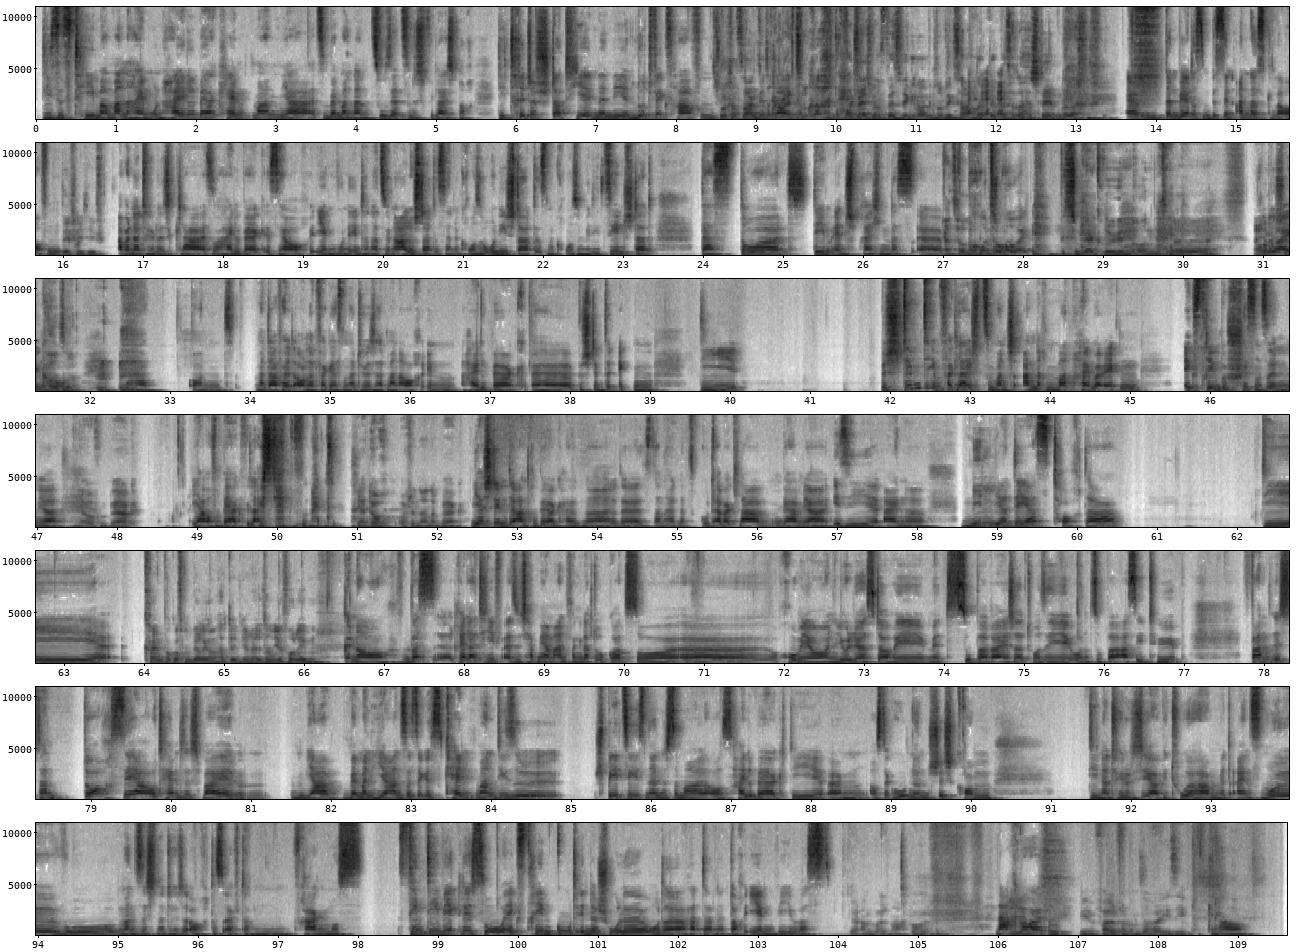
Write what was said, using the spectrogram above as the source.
dieses Thema Mannheim und Heidelberg kennt man, ja. Also wenn man dann zusätzlich vielleicht noch die dritte Stadt hier in der Nähe, Ludwigshafen, ich wollte gerade sagen, mit reingebracht hätte. Vergleichen wir uns deswegen immer mit Ludwigshafen, damit wir besser dastehen, oder? Ähm, dann wäre das ein bisschen anders gelaufen. Definitiv. Aber natürlich, klar, also Heidelberg ist ja auch irgendwo eine internationale Stadt, ist ja eine große Unistadt, ist eine große Medizinstadt dass dort dementsprechend das äh, Brutto... Ein bisschen mehr Grün und äh, Bruttoeinkommen. Ja, und man darf halt auch nicht vergessen, natürlich hat man auch in Heidelberg äh, bestimmte Ecken, die bestimmt im Vergleich zu manch anderen Mannheimer Ecken extrem beschissen sind, ja. Ja, auf dem Berg. Ja, auf dem Berg vielleicht jetzt. ja, doch, auf den anderen Berg. Ja, stimmt, der andere Berg halt, ne? Der ist dann halt nicht so gut. Aber klar, wir haben ja Izzy, eine Milliardärstochter, die keinen Bock auf den Werdegang hat, den ihre Eltern ihr vorleben. Genau, was relativ, also ich habe mir am Anfang gedacht, oh Gott, so äh, Romeo und Julia Story mit superreicher Tussi und super assi Typ, fand ich dann doch sehr authentisch, weil, ja, wenn man hier ansässig ist, kennt man diese Spezies, nenne ich sie mal, aus Heidelberg, die ähm, aus der gehobenen Schicht kommen, die natürlich ihr Abitur haben mit 1-0, wo man sich natürlich auch des Öfteren fragen muss, sind die wirklich so extrem gut in der Schule oder hat da nicht doch irgendwie was der Anwalt nachgeholfen? nachgeholfen. Wie, wie im Fall von unserer Easy. Genau.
